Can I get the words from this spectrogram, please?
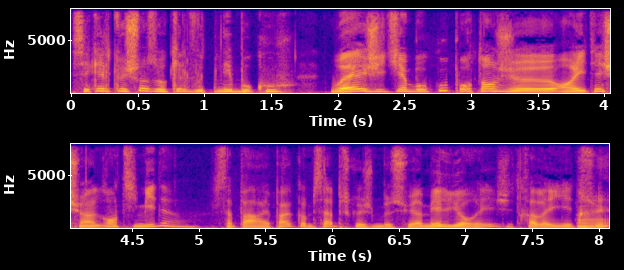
c'est quelque chose auquel vous tenez beaucoup. Ouais, j'y tiens beaucoup. Pourtant, je, en réalité, je suis un grand timide. Ça paraît pas comme ça parce que je me suis amélioré. J'ai travaillé dessus. Ouais.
